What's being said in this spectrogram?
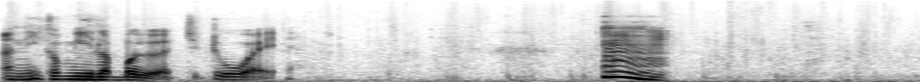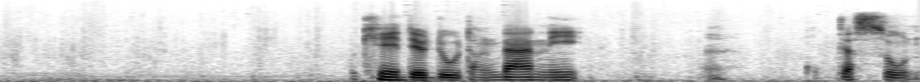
อันนี้ก็มีระเบิดอยู่ด้วยโอเค เดี๋ยวดูทางด้านนี้กระสุน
